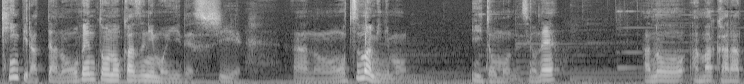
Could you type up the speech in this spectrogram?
きんぴらってあのお弁当のおかずにもいいですしあのおつまみにもいいと思うんですよね。あの甘辛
